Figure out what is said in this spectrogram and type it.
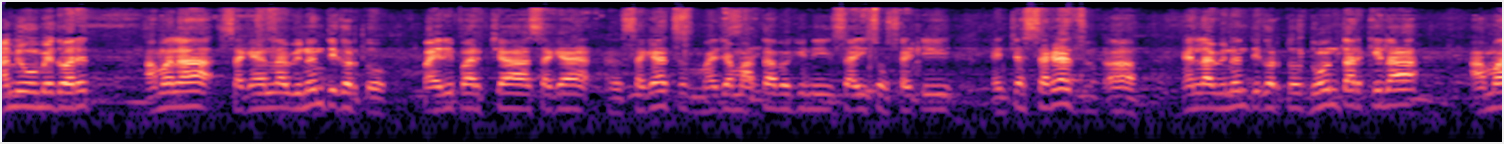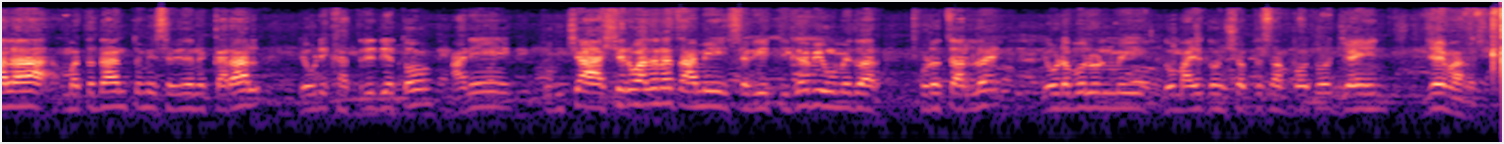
आम्ही उमेदवार आहेत. आम्हाला सगळ्यांना विनंती करतो पायरी पार्कच्या सगळ्या सगळ्याच माझ्या माता भगिनी साई सोसायटी यांच्या सगळ्याच यांना विनंती करतो. दोन तारखेला आम्हाला मतदान तुम्ही सगळेजण कराल एवढी खात्री देतो. आणि तुमच्या आशीर्वादानंच आम्ही सगळी तिघबी उमेदवार पुढे चाललोय. एवढं बोलून मी दो माझे दोन शब्द संपवतो. जय हिंद जय महाराष्ट्र.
